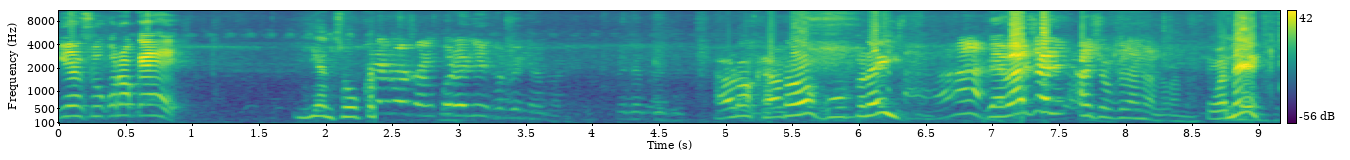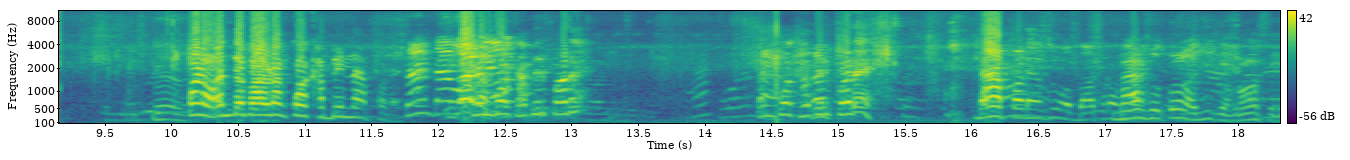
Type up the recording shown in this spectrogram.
એ છોકરો કહે. છોકરા સંકોડે નહીં ખબર. ખાડો ખાડો ગુબરે વ્યવહાર છે આ છોકરાના લેવાનો. અને પણ અંધ બાવડા કોઈ ખબર ના પડે. કોઈ ખબર પડે? તને કોઈ ખબર પડે? ના પડે જો બાપડો. મારો છોકરો હજી ઘણો છે.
